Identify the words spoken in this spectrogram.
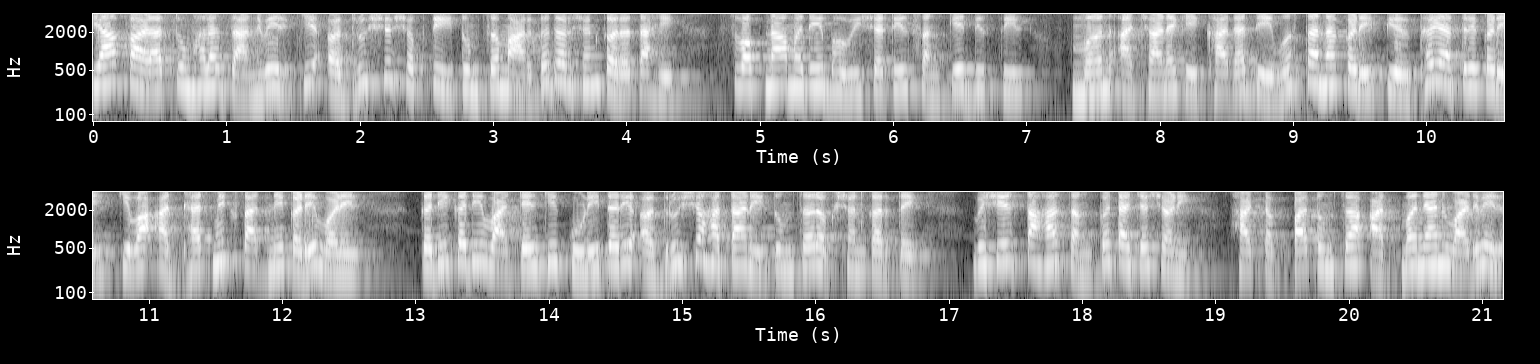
या काळात तुम्हाला जाणवेल की अदृश्य शक्ती तुमचं मार्गदर्शन करत आहे. स्वप्नामध्ये भविष्यातील संकेत दिसतील. मन अचानक एखाद्या देवस्थानाकडे तीर्थयात्रेकडे किंवा आध्यात्मिक साधनेकडे वळेल. कधी कधी वाटेल की कुणीतरी अदृश्य हाताने तुमचं रक्षण करते विशेषतः संकटाच्या क्षणी. हा टप्पा तुमचा आत्मज्ञान वाढवेल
